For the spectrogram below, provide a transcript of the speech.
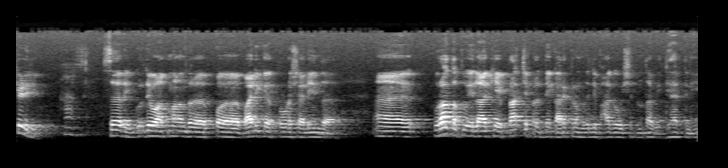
ಕೇಳಿದ್ದೀವಿ ಹಾಂ ಸರ್ ಈ ಗುರುದೇವ ಆತ್ಮಾನಂದರ ಪ ಬಾಲಿಕಾ ಪ್ರೌಢಶಾಲೆಯಿಂದ ಪುರಾತತ್ವ ಇಲಾಖೆ ಪ್ರಾಚ್ಯ ಪ್ರಜ್ಞೆ ಕಾರ್ಯಕ್ರಮದಲ್ಲಿ ಭಾಗವಹಿಸಿದಂಥ ವಿದ್ಯಾರ್ಥಿನಿ,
